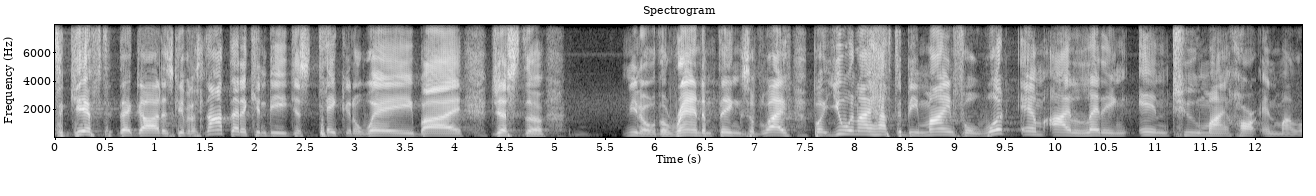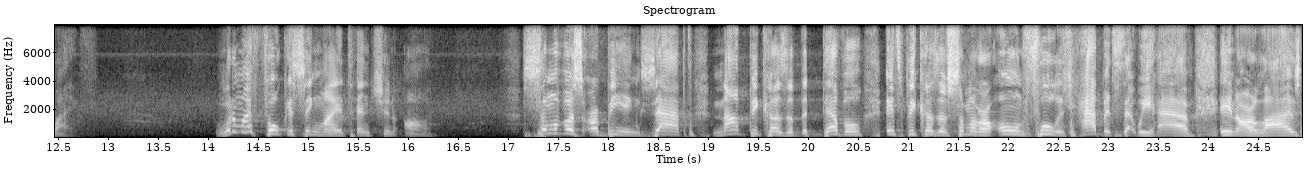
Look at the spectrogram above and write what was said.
It's a gift that God has given us. Not that it can be just taken away by just the you know the random things of life, but you and I have to be mindful, what am I letting into my heart and my life? What am I focusing my attention on? Some of us are being zapped not because of the devil, it's because of some of our own foolish habits that we have in our lives.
